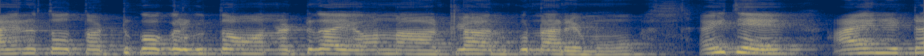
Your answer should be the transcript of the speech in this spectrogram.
ఆయనతో తట్టుకోగలుగుతాం అన్నట్టుగా ఏమన్నా అట్లా అనుకున్నారేమో. అయితే ఆయనట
